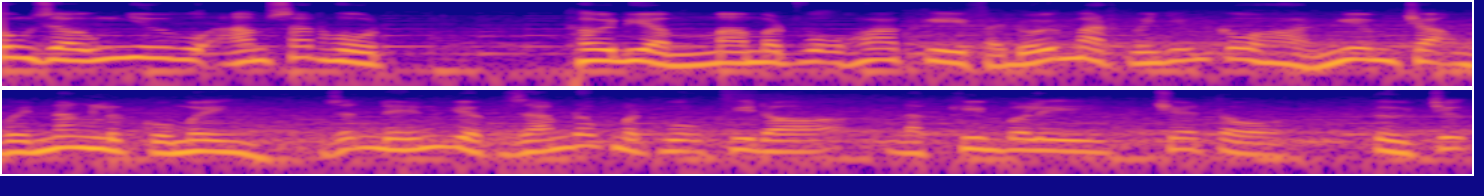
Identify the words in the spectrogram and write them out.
Không giống như vụ ám sát hụt, thời điểm mà mật vụ Hoa Kỳ phải đối mặt với những câu hỏi nghiêm trọng về năng lực của mình dẫn đến việc giám đốc mật vụ khi đó là Kimberly Chettle từ chức.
